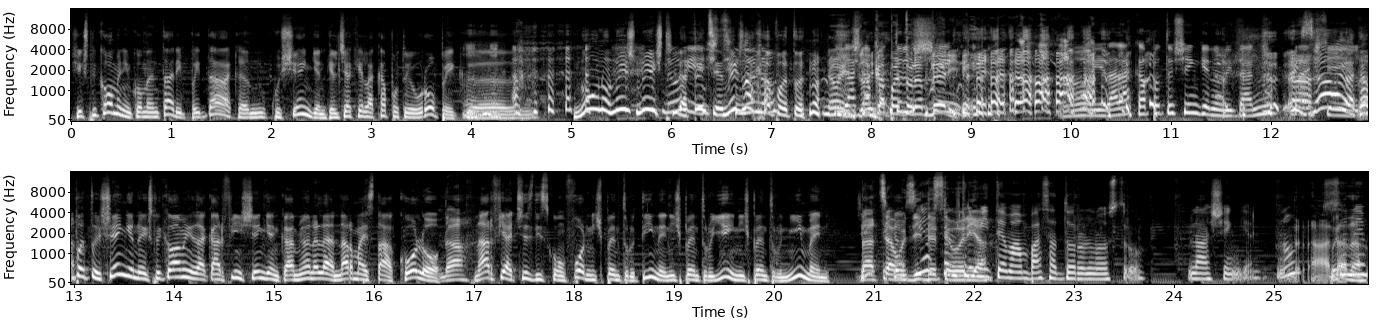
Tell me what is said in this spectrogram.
Și explica oamenii în comentarii, păi da, că cu Schengen, că el zicea că e la capătul Europei, că... nu, nu, nu ești, nu ești, Nu atenție, ești, nu ești nu, la nu. capătul. Nu, Nu, ești la capătul răbdării. nu, era la capătul Schengenului, dar nu Exact, la capătul Schengen, explica oamenii dacă ar fi în Schengen, camioanele alea n-ar mai sta acolo, Da. n-ar fi acest disconfort nici pentru tine, nici pentru ei, nici pentru nimeni. Dar ți auzit Ia de să-l teoria? trimitem ambasadorul nostru la Schengen, nu? Da, să da, ne da.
